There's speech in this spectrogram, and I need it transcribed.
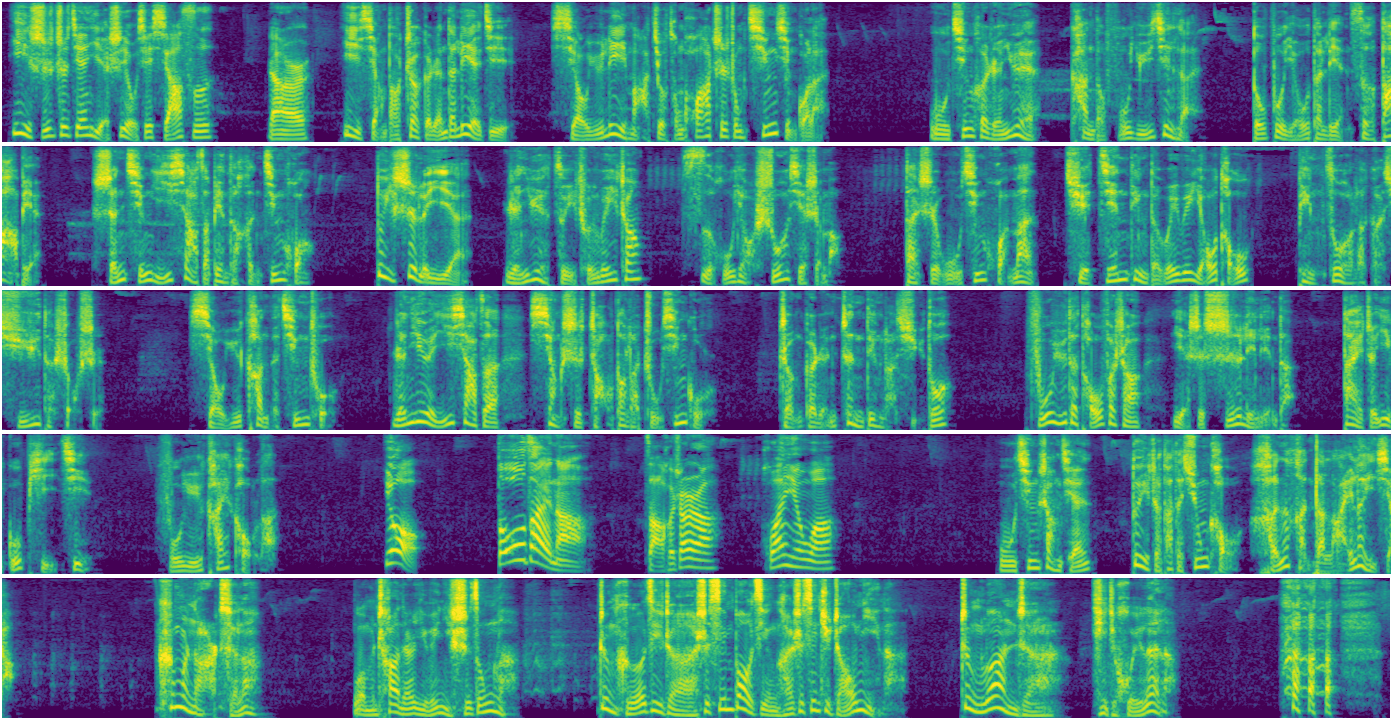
一时之间也是有些遐思。然而一想到这个人的劣迹，小鱼立马就从花痴中清醒过来。武清和任月看到浮鱼进来，都不由得脸色大变。神情一下子变得很惊慌，对视了一眼，任月嘴唇微张，似乎要说些什么，但是武清缓慢却坚定的微微摇头，并做了个虚的手势。小鱼看得清楚，任月一下子像是找到了主心骨，整个人镇定了许多。浮鱼的头发上也是湿淋淋的，带着一股痞气。浮鱼开口了。哟，都在呢，咋回事啊？欢迎我。武清上前，对着他的胸口狠狠的来了一下。哥们哪儿去了？我们差点以为你失踪了，正合计着是先报警还是先去找你呢，正乱着你就回来了。哈哈哈，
